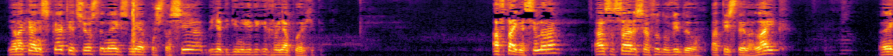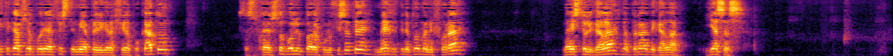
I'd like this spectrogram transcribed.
για να κάνεις κάτι έτσι ώστε να έχεις μια προστασία για την κυνηγητική χρονιά που έρχεται. Αυτά για σήμερα. Αν σας άρεσε αυτό το βίντεο πατήστε ένα like. Αν έχετε κάποια απορία αφήστε μια περιγραφή από κάτω. Σας ευχαριστώ πολύ που παρακολουθήσατε. Μέχρι την επόμενη φορά να είστε όλοι καλά, να περνάτε καλά. Γεια σας.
